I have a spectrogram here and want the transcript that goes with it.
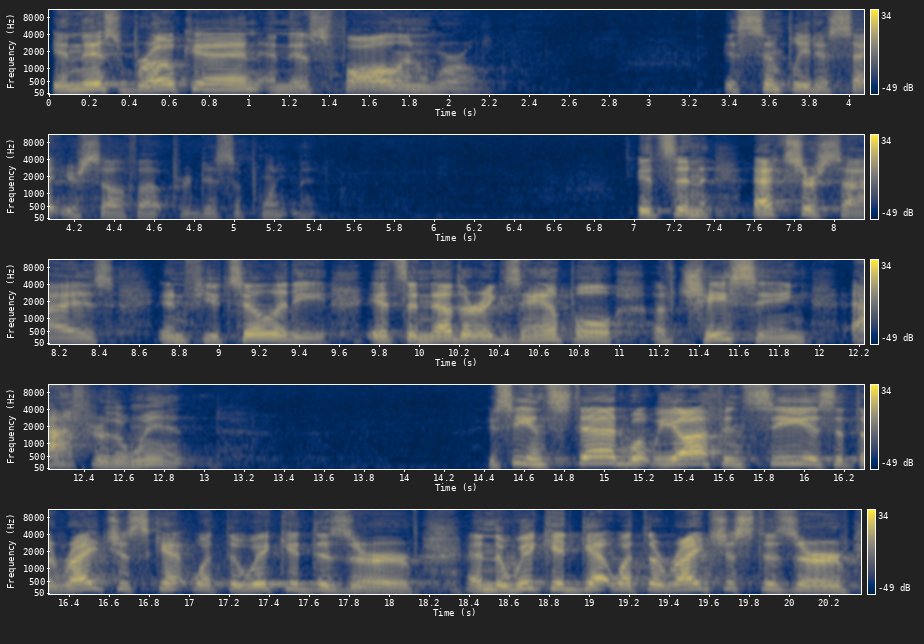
in this broken and this fallen world is simply to set yourself up for disappointment. It's an exercise in futility. It's another example of chasing after the wind. You see, instead, what we often see is that the righteous get what the wicked deserve, and the wicked get what the righteous deserve,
